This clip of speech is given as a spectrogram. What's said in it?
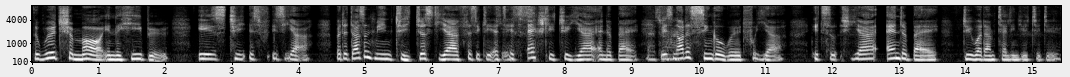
the word Shema in the Hebrew is to is is hear, but it doesn't mean to just hear physically. It's it's actually to hear and obey. That's There's right. not a single word for hear. It's hear and obey. Do what I'm telling you to do.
